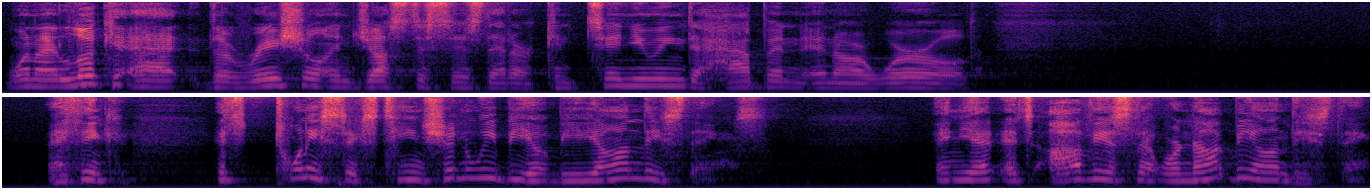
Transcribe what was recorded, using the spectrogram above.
When I look at the racial injustices that are continuing to happen in our world, I think it's 2016. Shouldn't we be beyond these things? And yet it's obvious that we're not beyond these things.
